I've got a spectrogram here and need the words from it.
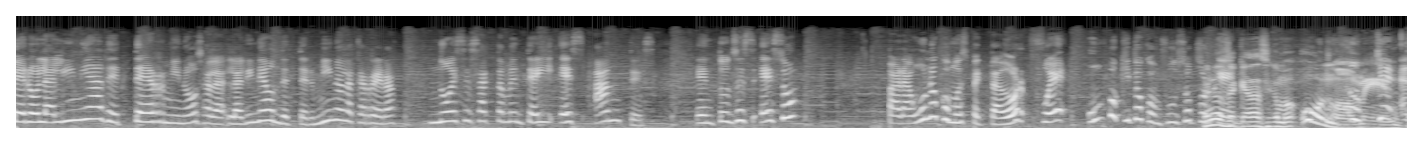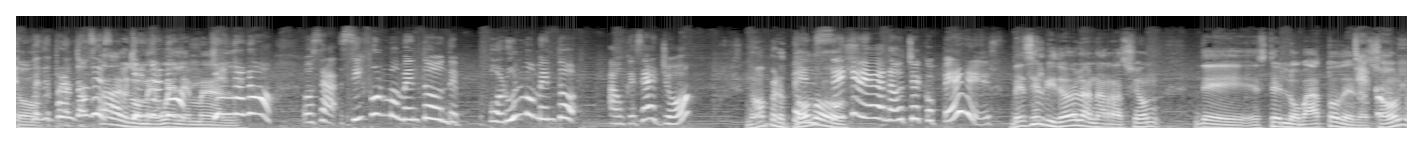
Pero la línea de término, o sea, la, la línea donde termina la carrera, no es exactamente ahí, es antes. Entonces, eso, para uno como espectador, fue un poquito confuso porque... uno se queda así como, un momento. Eh, Pero entonces, Algo ¿quién me ganó? huele mal. ¿Quién ganó? O sea, sí fue un momento donde, por un momento, aunque sea yo, No, pero pensé todos. que había ganado Checo Pérez. ¿Ves el video de la narración de este Lobato de Zone?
